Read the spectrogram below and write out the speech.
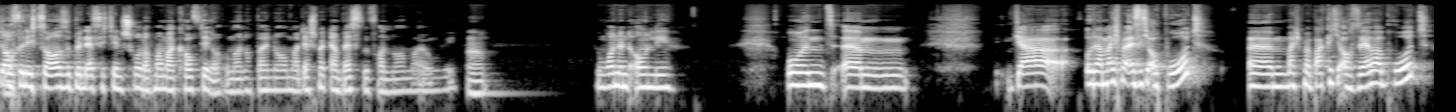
Doch, wenn ich zu Hause bin, esse ich den schon. Auch Mama kauft den auch immer noch bei Norma. Der schmeckt am besten von Norma irgendwie. Ja. One and only. Und ähm, ja, oder manchmal esse ich auch Brot. Ähm, manchmal backe ich auch selber Brot.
